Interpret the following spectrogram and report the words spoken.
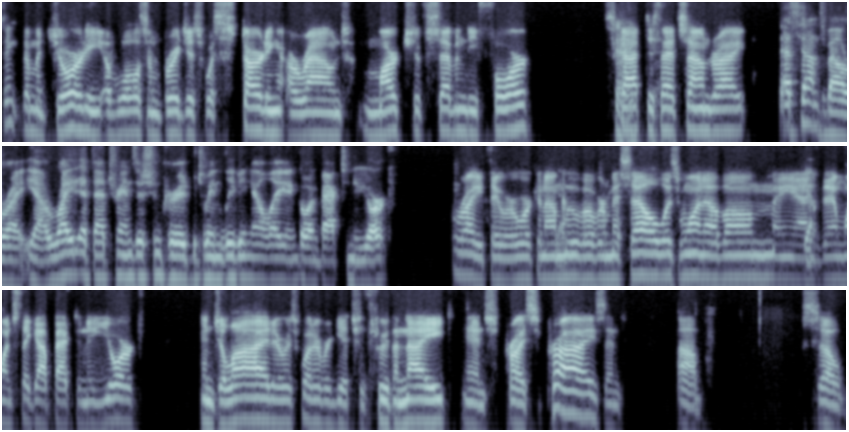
think the majority of Walls and Bridges was starting around March of '74. Scott, does that sound right? That sounds about right. Yeah, right at that transition period between leaving LA and going back to New York. Right. They were working on Yeah. Move Over Miss L was one of them, and Yeah. then once they got back to New York in July, there was Whatever Gets You Through the Night and Surprise Surprise, and um, so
